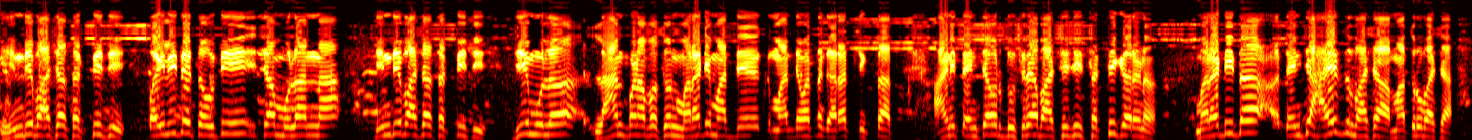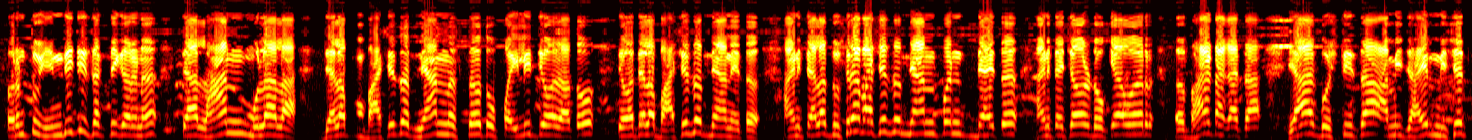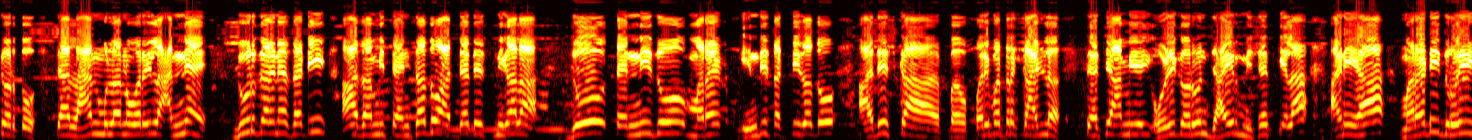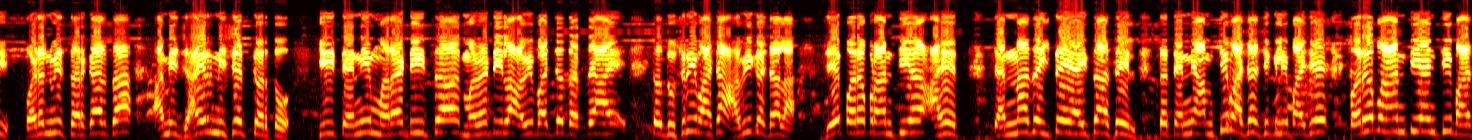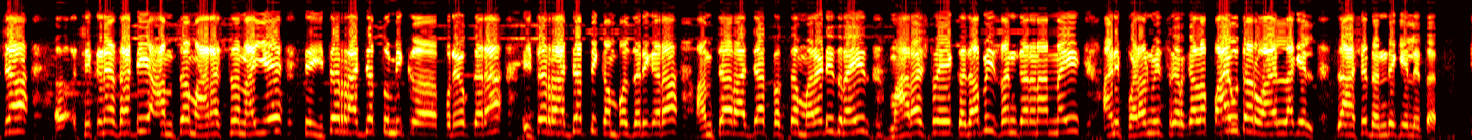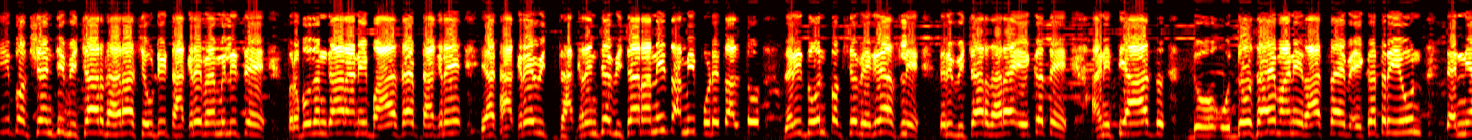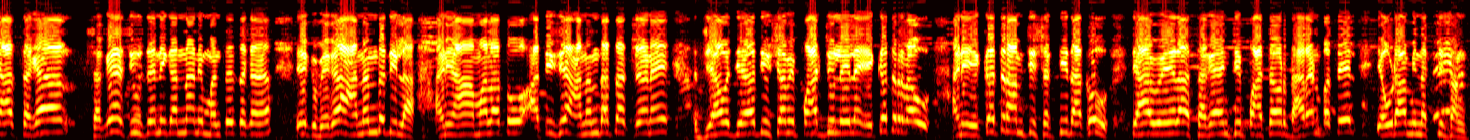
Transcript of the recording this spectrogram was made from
हिंदी भाषा सक्तीची पहिली ते चौथीच्या मुलांना हिंदी भाषा सक्तीची. जी मुलं लहानपणापासून मराठी माध्य माध्यमातून घरात शिकतात आणि त्यांच्यावर दुसऱ्या भाषेची सक्ती करणं मराठी तर त्यांची आहेच भाषा मातृभाषा. परंतु हिंदीची सक्ती करणं त्या लहान मुलाला ज्याला भाषेचं ज्ञान नसतं तो पहिलीत जेव्हा जातो तेव्हा त्याला भाषेचं ज्ञान येतं. आणि त्याला दुसऱ्या भाषेचं ज्ञान पण द्यायचं आणि त्याच्यावर डोक्यावर भार टाकायचा. या गोष्टीचा आम्ही जाहीर निषेध करतो. त्या लहान मुलांवरील अन्याय दूर करण्यासाठी आज आम्ही त्यांचा जो अध्यादेश निघाला जो त्यांनी जो मरा हिंदी सक्तीचा जो आदेश का परिपत्रक काढलं त्याची आम्ही होळी करून जाहीर निषेध केला आणि ह्या मराठी द्रोही फडणवीस सरकारचा आम्ही जाहीर निषेध करतो की त्यांनी मराठीचा मराठीला अविभाज्य दर्जा आहे. तर दुसरी भाषा हवी कशाला? जे परप्रांतीय आहेत त्यांना जर इथे यायचं असेल तर त्यांनी आमची भाषा शिकली पाहिजे. परप्रांतीयांची भाषा शिकण्यासाठी आमचं महाराष्ट्र नाहीये. ते इतर राज्यात तुम्ही क- प्रयोग करा. इतर राज्यात ती कंपल्सरी करा. आमच्या राज्यात फक्त मराठीच राहील. महाराष्ट्र हे कदापि सण करणार नाही आणि फडणवीस सरकारला पाय उतार व्हायला लागेल जर असे धंदे केले तर. ही पक्षांची विचारधारा शेवटी ठाकरे फॅमिलीचे प्रबोधनकार आणि बाळासाहेब ठाकरे या ठाकरे ठाकरेंच्या विचारानेच आम्ही पुढे चालतो. जरी दोन पक्ष वेगळे असले तरी विचारधारा एकच आहे. आणि ती आज उद्धव साहेब आणि राजसाहेब एकत्र येऊन त्यांनी आज सगळ्या सगळ्या शिवसैनिकांना आणि मनसेचा एक वेगळा आनंद दिला. आणि हा आम्हाला तो अतिशय आनंदाचा क्षण आहे. ज्या ज्या दिवशी आम्ही पाच जुलैला एकत्र राहू आणि एकत्र आमची शक्ती दाखवू त्यावेळेला सगळ्यांची पाचावर धारण बसेल एवढं आम्ही नक्की सांगतो.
